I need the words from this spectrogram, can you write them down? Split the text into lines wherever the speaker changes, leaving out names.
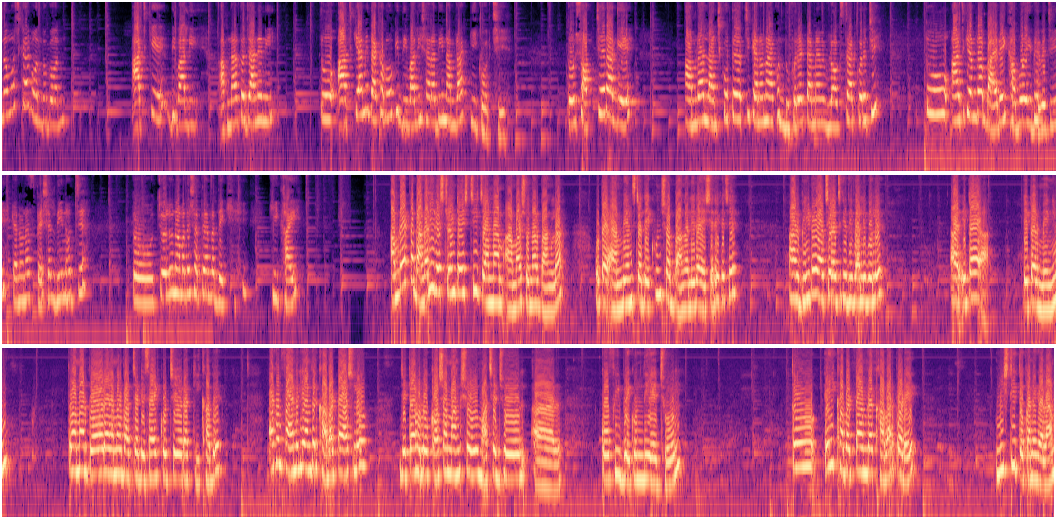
নমস্কার, বন্ধুগণ। আজকে দিওয়ালি, আপনারা তো জানেনই। তো আজকে আমি দেখাবো কি দিওয়ালি সারাদিন আমরা কি করছি। তো সবচেয়ে আগে আমরা লাঞ্চ করতে যাচ্ছি, কেননা এখন দুপুরের টাইমে আমি ব্লগ স্টার্ট করেছি। তো আজকে আমরা বাইরেই খাব এই ভেবেছি, কেননা স্পেশাল দিন হচ্ছে। তো চলুন আমাদের সাথে আমরা দেখি কি খাই। আমরা একটা বাঙালি রেস্টুরেন্টে এসেছি, যার নাম আমার সোনার বাংলা। ওটার অ্যাম্বিয়েন্সটা দেখুন, সব বাঙালিরা এসে রেখেছে। আর ভিড়ও আছে আজকে দিওয়ালি বলে। আর এটা, এটার মেনু তো আমার বর আর আমার বাচ্চা ডিসাইড করছে ওরা কি খাবে। এখন ফাইনালি আমাদের খাবারটা আসলো, যেটা হলো কষা মাংস, মাছের ঝোল আর কফি, বেগুন দিয়ে ঝোল। তো এই খাবারটা আমরা খাবার পরে মিষ্টির দোকানে গেলাম।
